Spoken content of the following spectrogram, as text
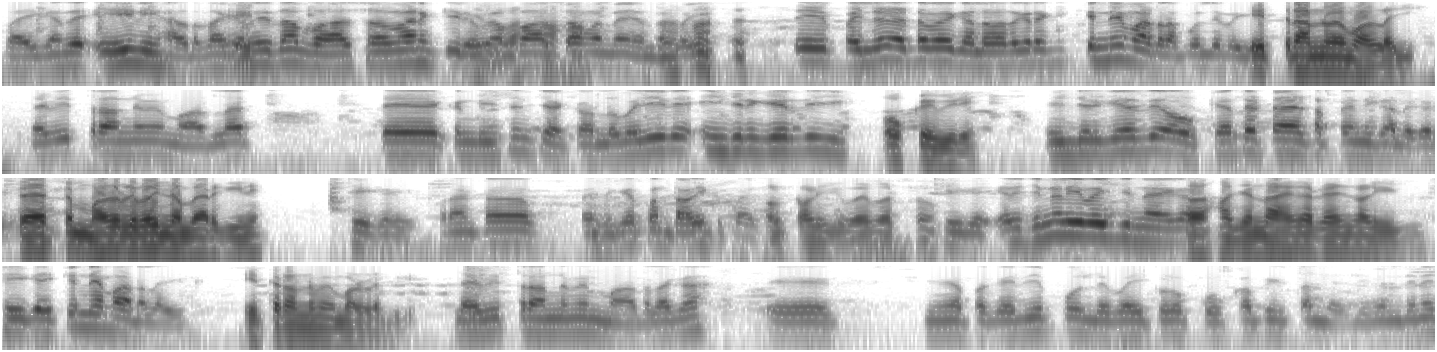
ਬਾਈ ਕਹਿੰਦੇ ਇਹ ਨਹੀਂ ਹਟਦਾ। ਕਹਿੰਦੇ ਤਾਂ ਬਾਦਸ਼ਾਹ ਬਣ ਕੇ ਰਹੂਗਾ ਬਾਦਸ਼ਾਹ ਮੰਨਿਆ ਜਾਂਦਾ ਬਾਈ। ਤੇ ਪਹਿਲੇ ਡਾਟਾ ਬਾਰੇ ਗੱਲਬਾਤ ਕਰਾਂ ਕਿ ਕਿੰਨੇ ਮਾਡਲ ਆ ਬੋਲੇ ਬਾਈ? ਇਹ 93 ਮਾਡਲ ਆ ਜੀ। ਇਹ ਵੀ 93 ਮਾਡਲ ਆ। ਤੇ ਕੰਡੀਸ਼ਨ ਚੈੱਕ ਕਰ ਲਓ ਬਾਈ ਜੀ ਤੇ ਇੰਜਨ ਗੇਅਰ ਦੀ ਜੀ। ਓਕੇ ਵੀਰੇ। ਇੰਜਨ ਗੇਅਰ ਦੇ ਓਕੇ ਤੇ ਟਾਇਰ ਟੱਪਿਆਂ ਦੀ ਗੱਲ ਕਰੀਏ। ਟਾਇਰ ਤੇ ਮਗਰਲੇ ਬਾਈ ਨਵੇਂ ਵਰਗੀ ਨੇ। ਠੀਕ ਹੈ ਜੀ ਫਰੰਟ ਪੈਣਗੇ 45 ਕੁ ਪੈਸੇ 45 ਕੁ ਬਾਈ ਬਸ। ਠੀਕ ਹੈ origignal ਹੀ ਬਾਈ ਜਿੰਨਾ ਹੈਗਾ? ਹਾਂ ਜਿੰਨਾ ਹੈਗਾ ਵਾਲੀ ਹੈ ਜੀ। ਠੀਕ ਹੈ ਕਿੰਨੇ ਮਾਡਲ ਆ ਜੀ? ਇਹ 93 ਮਾਡਲ ਆ ਵੀਰੇ। ਲੈ ਵੀ 93 ਮਾਡਲ ਹੈਗਾ। ਤੇ ਜਿਵੇਂ ਆਪਾਂ ਕਹਿ ਦਈਏ ਭੋਲੇ ਬਾਈ ਕੋਲੋਂ ਕੋਕਾ ਪੀਸ ਤਾਂ ਮਿਲਦੇ ਮਿਲਦੇ ਨੇ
